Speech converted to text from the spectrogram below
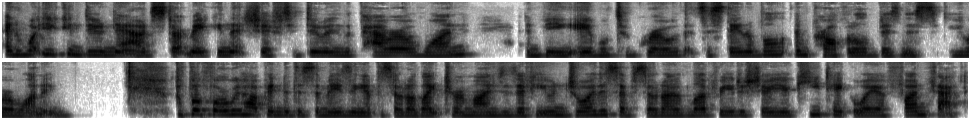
And what you can do now to start making that shift to doing the power of one and being able to grow that sustainable and profitable business you are wanting. But before we hop into this amazing episode, I'd like to remind you that if you enjoy this episode, I would love for you to share your key takeaway, a fun fact,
